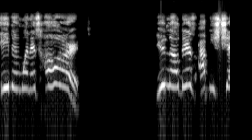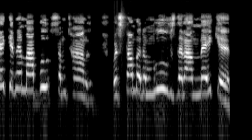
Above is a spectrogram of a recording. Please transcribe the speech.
even when it's hard You know, there's I be shaking in my boots sometimes with some of the moves that I'm making,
